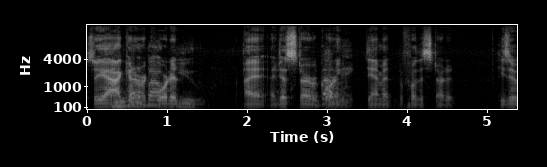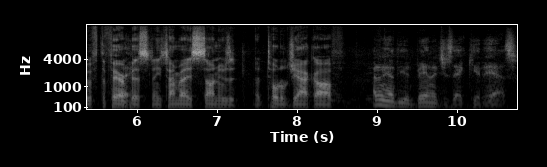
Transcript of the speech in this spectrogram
So yeah, I And couldn't what about record it. You? I I just started What recording. Damn it! Before this started, he's with the therapist and he's talking about his son, who's a, a total jack off. I don't have the advantages that kid has.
